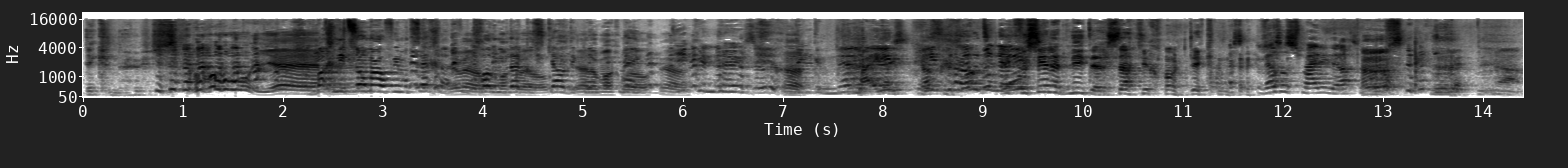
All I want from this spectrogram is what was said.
Dikke neus. Oh yeah. Mag je niet zomaar over iemand zeggen? Jawel, Gewoon dat niet mag leuk als wel. ik jou dik Ja, dat mag wel. Ja. Dikke neus. ook. Ja. Dikke neus. Maar ik- dat- Niet grote Ik neus. verzin het niet, hè. er staat hier gewoon dikke neus. Wel zo'n smiley erachter. Ja, ja.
